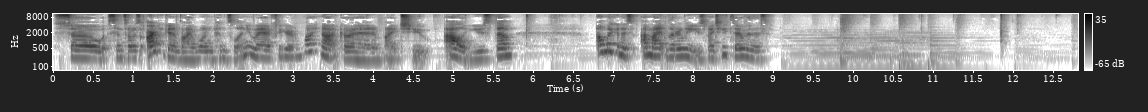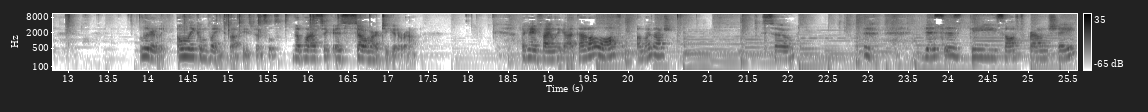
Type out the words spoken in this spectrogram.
So since I was already gonna buy one pencil anyway, I figured why not go ahead and buy two? I'll use them. Oh my goodness, I might literally use my teeth open this. Literally only complaint about these pencils. The plastic is so hard to get around. Okay, finally got that all off. Oh my gosh. So this is the soft brown shade.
